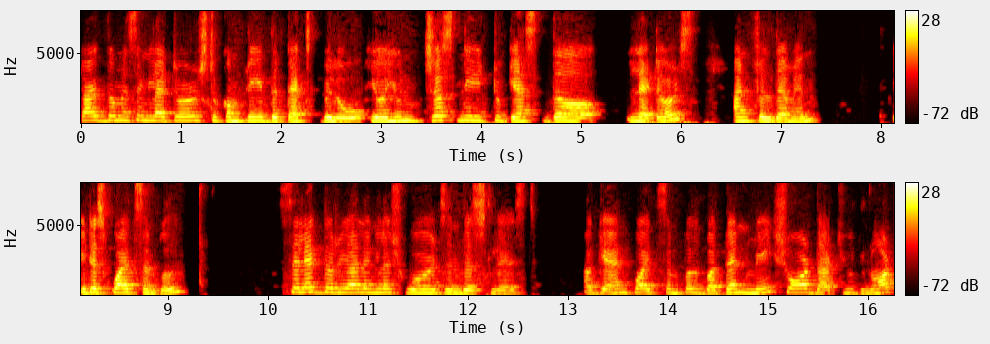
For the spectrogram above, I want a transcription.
Type the missing letters to complete the text below. Here you just need to guess the letters and fill them in. It is quite simple. Select the real English words in this list. Again, quite simple, but then make sure that you do not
